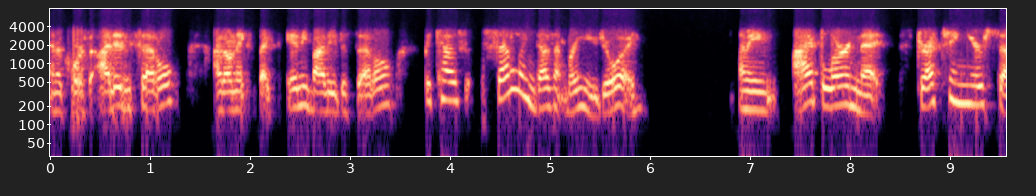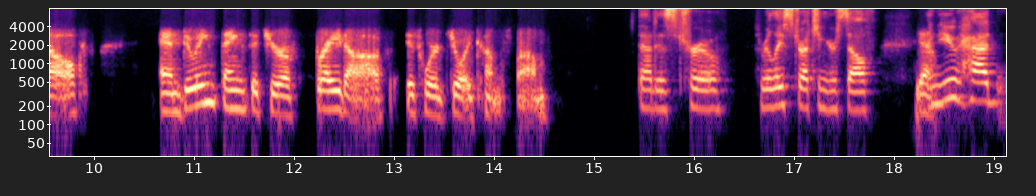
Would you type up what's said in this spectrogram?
And of course, I didn't settle. I don't expect anybody to settle because settling doesn't bring you joy. I mean, I've learned that stretching yourself and doing things that you're afraid of is where joy comes from. That is true. Really stretching yourself. Yeah. And you had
